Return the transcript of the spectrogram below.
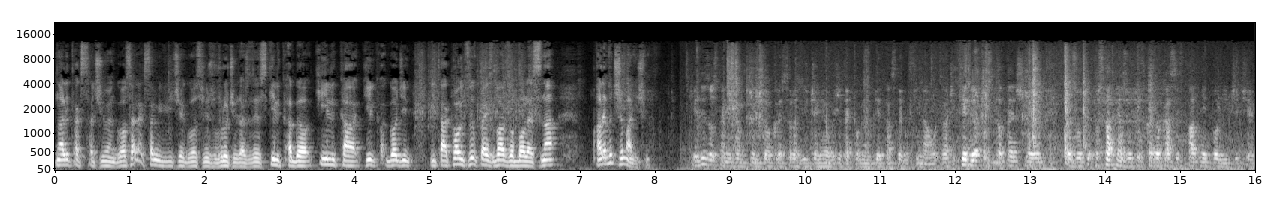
no ale tak straciłem głos, ale jak sami widzicie, głos już wrócił, także to jest kilka, go, kilka, kilka godzin i ta końcówka jest bardzo bolesna, ale wytrzymaliśmy. Kiedy zostanie zamknięty okres rozliczeniowy, że tak powiem, 15 finału? To znaczy, kiedy ostateczny, ta złoty, ostatnia złotówka do kasy wpadnie, policzycie?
